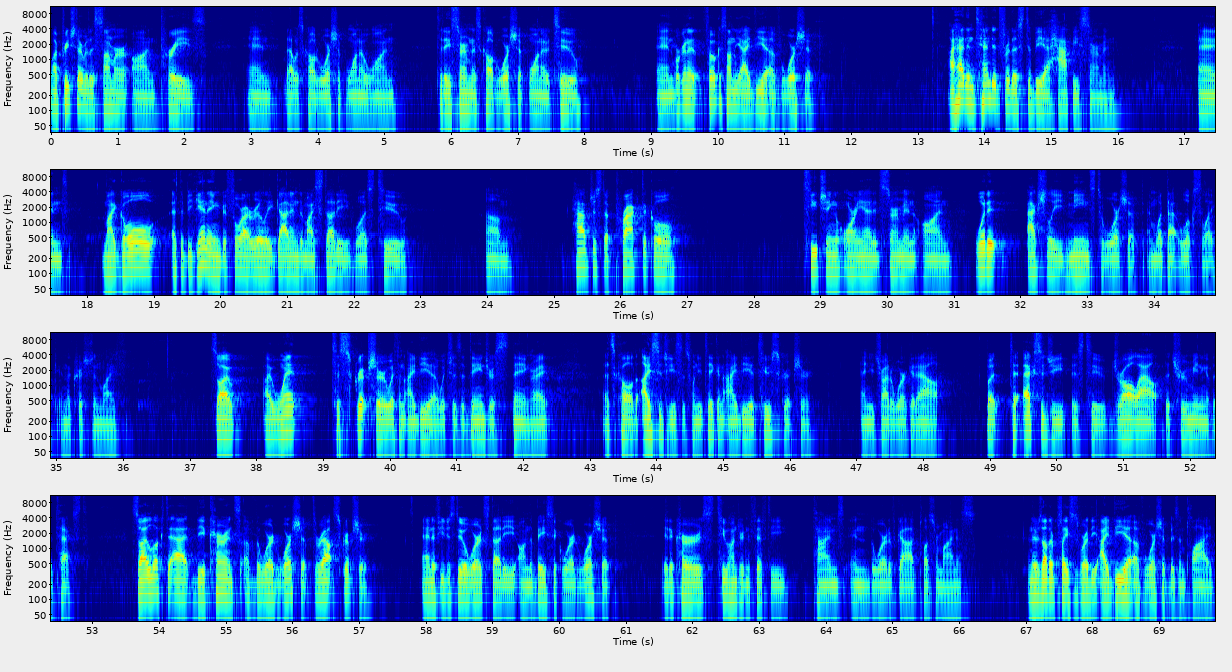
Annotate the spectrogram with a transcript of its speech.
Well, I preached over the summer on praise, and that was called Worship 101. Today's sermon is called Worship 102, and we're going to focus on the idea of worship. I had intended for this to be a happy sermon, and my goal at the beginning, before I really got into my study, was to um, have just a practical teaching oriented sermon on what it actually means to worship and what that looks like in the Christian life. So I, I went to Scripture with an idea, which is a dangerous thing, right? That's called eisegesis, when you take an idea to Scripture and you try to work it out. But to exegete is to draw out the true meaning of the text. So I looked at the occurrence of the word worship throughout Scripture. And if you just do a word study on the basic word worship, it occurs 250 times in the Word of God, plus or minus. And there's other places where the idea of worship is implied.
